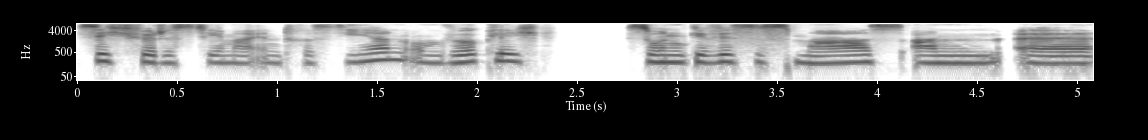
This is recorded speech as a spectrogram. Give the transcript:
sich für das Thema interessieren, um wirklich so ein gewisses Maß an äh,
